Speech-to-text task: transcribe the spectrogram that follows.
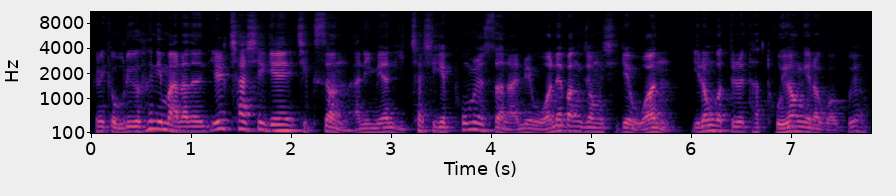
그러니까 우리가 흔히 말하는 1차식의 직선 아니면 2차식의 포물선 아니면 원의 방정식의 원 이런 것들을 다 도형이라고 하고요.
